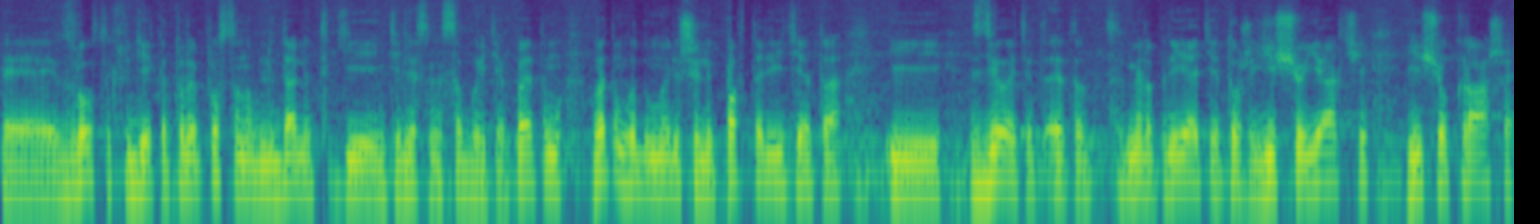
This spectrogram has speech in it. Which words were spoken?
э, взрослых людей, которые просто наблюдали такие интересные события. Поэтому в этом году мы решили повторить это и сделать это, это мероприятие тоже еще ярче, еще краше.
